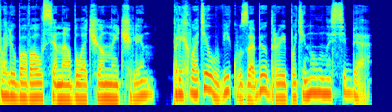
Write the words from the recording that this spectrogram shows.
Полюбовался на облаченный член, прихватил Вику за бедра и потянул на себя.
